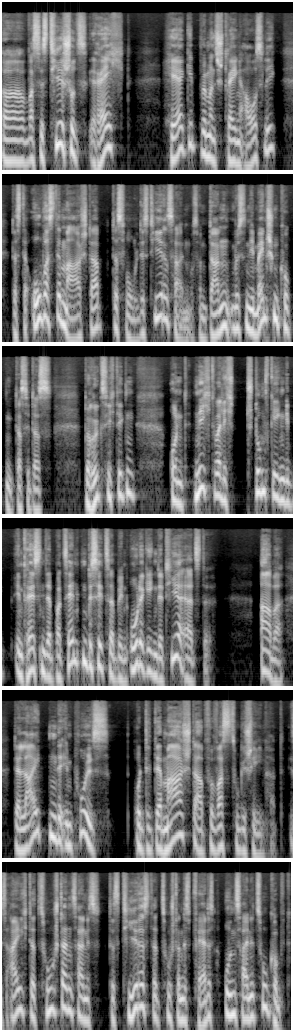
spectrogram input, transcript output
äh, was das Tierschutzrecht hergibt, wenn man es streng auslegt, dass der oberste Maßstab das Wohl des Tieres sein muss. Und dann müssen die Menschen gucken, dass sie das berücksichtigen. Und nicht, weil ich stumpf gegen die Interessen der Patientenbesitzer bin oder gegen der Tierärzte. Aber der leitende Impuls und der Maßstab für was zu geschehen hat, ist eigentlich der Zustand seines, des Tieres, der Zustand des Pferdes und seine Zukunft.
